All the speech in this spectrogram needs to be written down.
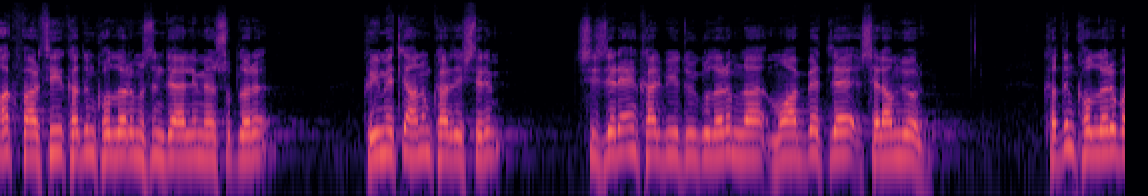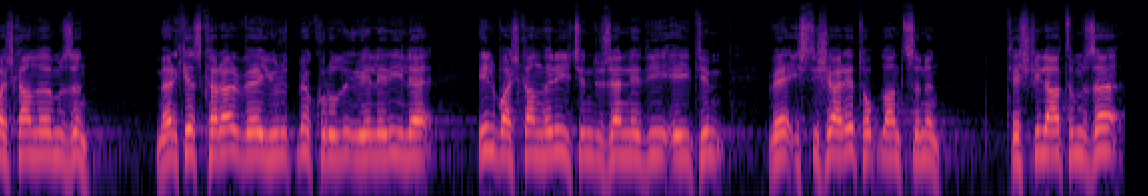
AK Parti kadın kollarımızın değerli mensupları, kıymetli hanım kardeşlerim, sizleri en kalbi duygularımla, muhabbetle selamlıyorum. Kadın Kolları Başkanlığımızın Merkez Karar ve Yürütme Kurulu üyeleriyle il başkanları için düzenlediği eğitim ve istişare toplantısının teşkilatımıza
